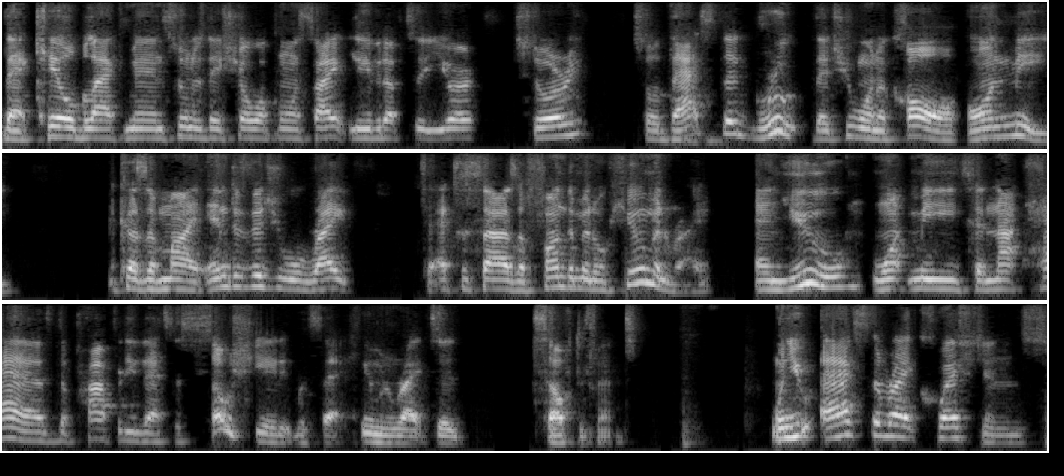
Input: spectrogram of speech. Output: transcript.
that kill black men as soon as they show up on site, leave it up to your story. So that's the group that you want to call on me because of my individual right to exercise a fundamental human right. And you want me to not have the property that's associated with that human right to self defense. When you ask the right questions,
